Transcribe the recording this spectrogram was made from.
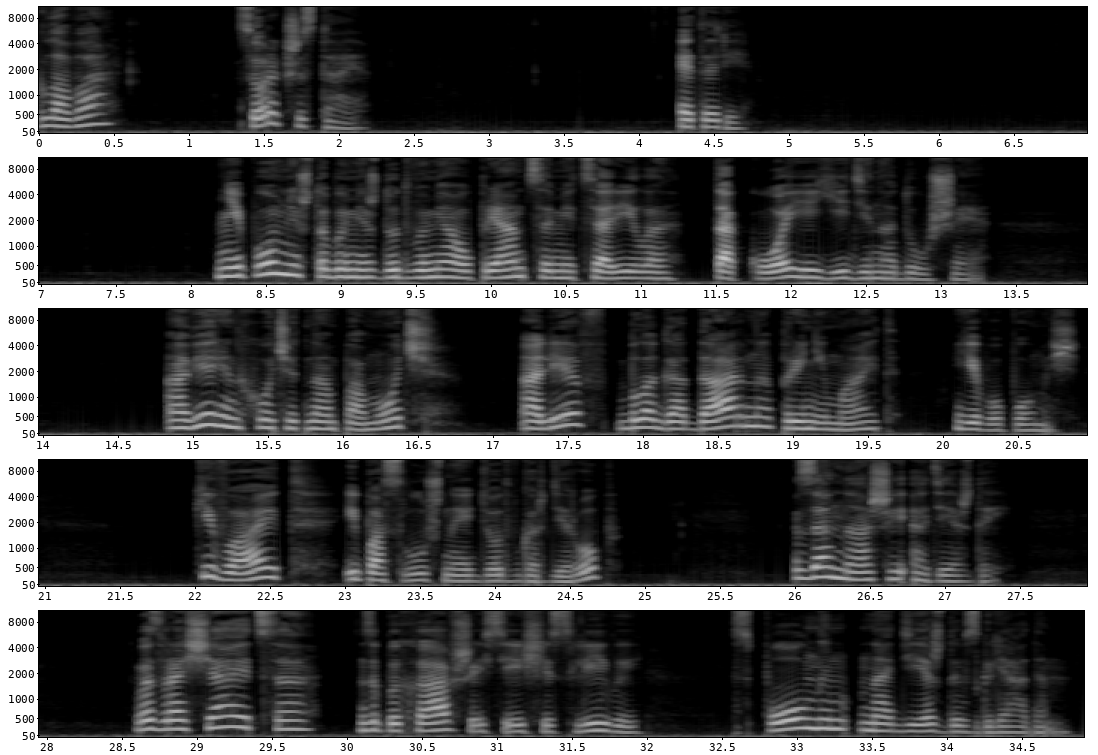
Глава 46. Этери. Не помню, чтобы между двумя упрямцами царило такое единодушие. Аверин хочет нам помочь, а Лев благодарно принимает его помощь. Кивает и послушно идет в гардероб за нашей одеждой. Возвращается запыхавшийся и счастливый, с полным надежды взглядом.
